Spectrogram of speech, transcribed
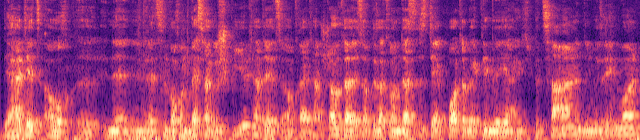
der hat jetzt auch äh, in, der, in den letzten Wochen besser gespielt, hat er jetzt auch drei Touchdowns. Da ist auch gesagt worden, das ist der Quarterback, den wir hier eigentlich bezahlen und den wir sehen wollen.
